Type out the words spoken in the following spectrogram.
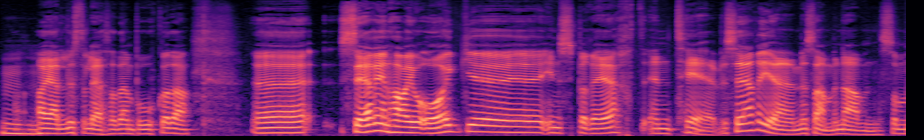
Mhm. Har jeg lyst til å lese den boka da. Eh, serien har jo òg inspirert en TV-serie med samme navn, som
